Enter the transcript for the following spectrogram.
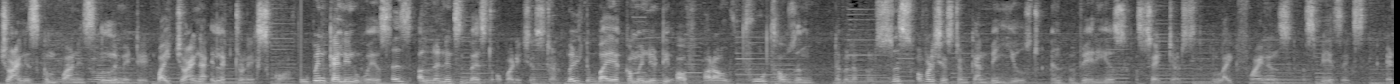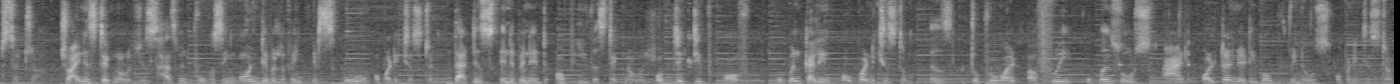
Chinese companies limited by China Electronics Corp. OpenKylin OS is a Linux-based operating system built by a community of around 4,000 developers. This operating system can be used in various sectors like finance, SpaceX, etc. Chinese Technologies has been focusing on developing its own operating system that is independent of US technology. Objective of OpenKylin operating system is to provide a free, open source and alternative of Windows operating system.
